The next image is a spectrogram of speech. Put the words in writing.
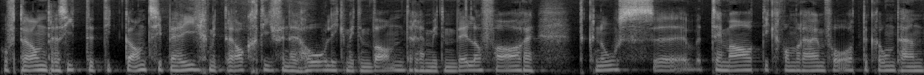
Auf der anderen Seite die ganze Bereich mit der aktiven Erholung, mit dem Wandern, mit dem Velofahren, die Genuss-Thematik, die wir auch im Vordergrund haben,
